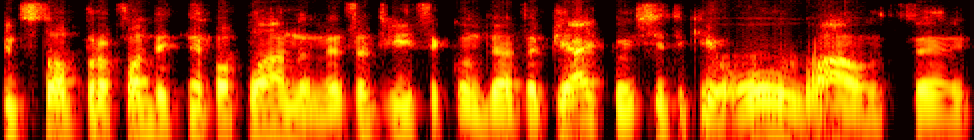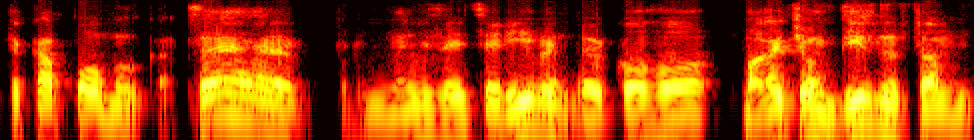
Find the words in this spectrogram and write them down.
підстоп проходить не по плану, не за 2 секунди, а за 5, ми всі такі о, вау, це така помилка. Це мені здається рівень, до якого багатьом бізнесам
